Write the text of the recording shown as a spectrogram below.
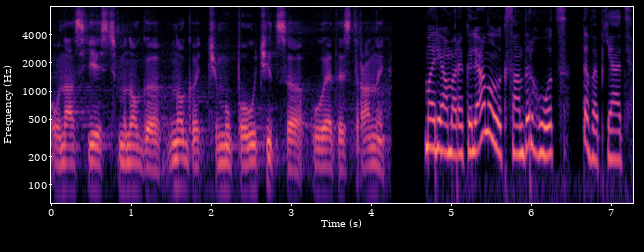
у нас есть много, много чему поучиться у этой страны. Марія Маракелян, Олександр Гоц, ТВ 5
